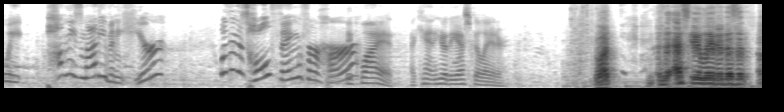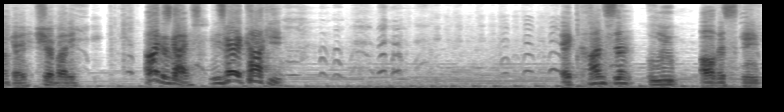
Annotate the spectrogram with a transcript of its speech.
Wait, Pomni's not even here? Wasn't this whole thing for her? Be quiet. I can't hear the escalator. What? The escalator doesn't. Okay, sure, buddy. I like this guy. He's very cocky. A constant loop of escape.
